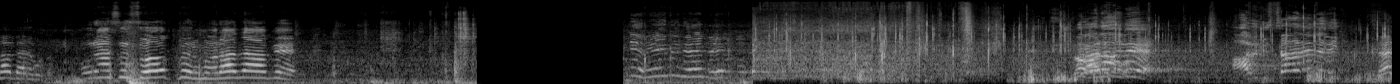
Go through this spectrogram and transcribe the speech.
mi? Gel gel. Burası soğuktur Murat abi. Murat abi. Abi biz sana ne dedik? Sen.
